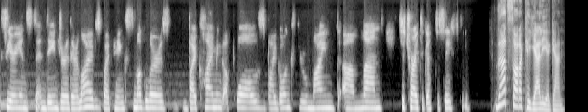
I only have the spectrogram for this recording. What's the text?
Syrians to endanger their lives by paying smugglers, by climbing up walls, by going through mined um, land to try to get to safety. That's Sara Kayali again.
